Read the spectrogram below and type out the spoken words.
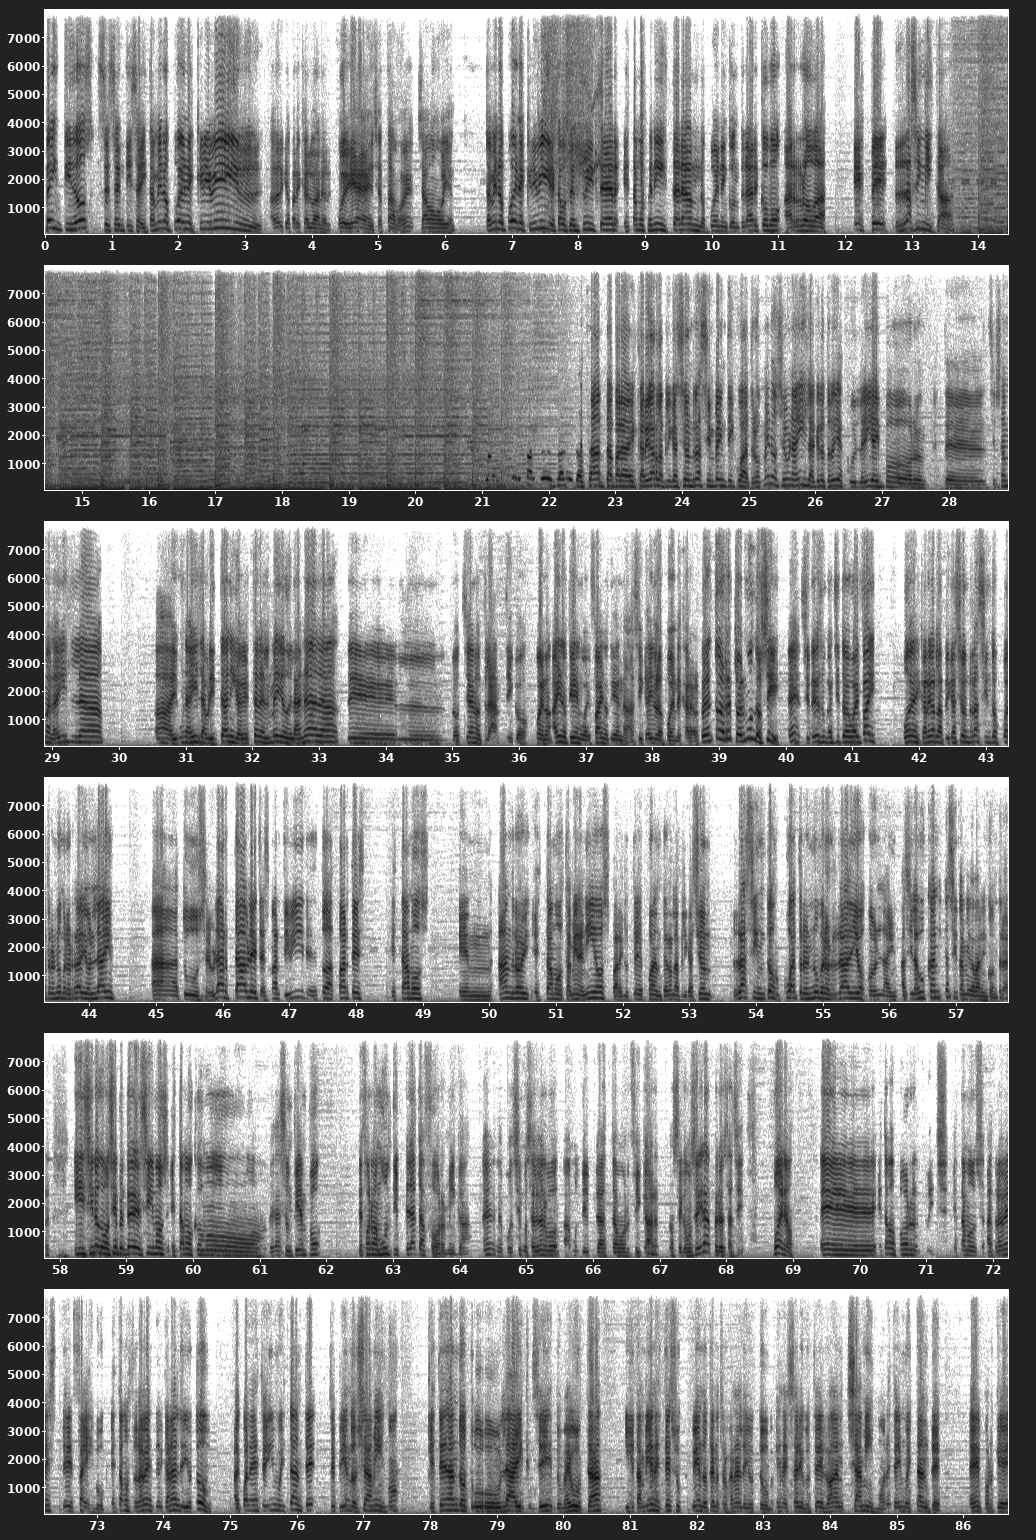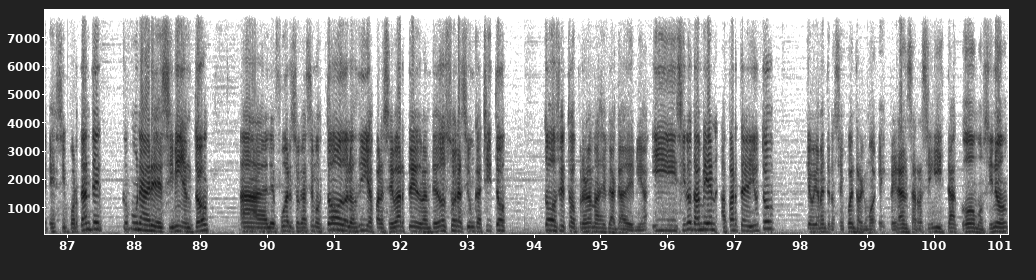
22 66. También nos pueden escribir. A ver que aparezca el banner. Muy bien, ya estamos, ¿eh? ya vamos bien. También nos pueden escribir, estamos en Twitter, estamos en Instagram, nos pueden encontrar como arroba espe racinguista. Parte del planeta está apta para descargar la aplicación Racing 24, menos en una isla que el otro día leí ahí por, este, se llama la isla, ay, una isla británica que está en el medio de la nada del Océano Atlántico. Bueno, ahí no tienen wifi, no tienen nada, así que ahí no la pueden descargar. Pero en todo el resto del mundo sí, ¿eh? si tenés un cachito de wifi, puedes descargar la aplicación Racing 24 números radio online a tu celular, tablet, Smart TV, desde todas partes. Estamos en Android, estamos también en iOS para que ustedes puedan tener la aplicación Racing 24 en números radio online. Así la buscan y así también la van a encontrar. Y si no, como siempre te decimos, estamos como desde hace un tiempo de forma multiplataformica. ¿eh? Le pusimos el verbo a multiplataformificar. No sé cómo se dirá, pero es así. Bueno, eh, estamos por Twitch, estamos a través de Facebook, estamos a través del canal de YouTube, al cual en este mismo instante estoy pidiendo ya mismo que estés dando tu like, ¿sí? tu me gusta, y que también estés suscribiéndote a nuestro canal de YouTube. Es necesario que ustedes lo hagan ya mismo, en este mismo instante, ¿eh? porque es importante como un agradecimiento al esfuerzo que hacemos todos los días para llevarte durante dos horas y un cachito todos estos programas de la academia. Y si no, también, aparte de YouTube, que obviamente nos encuentra como Esperanza Racinguista, como si no,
